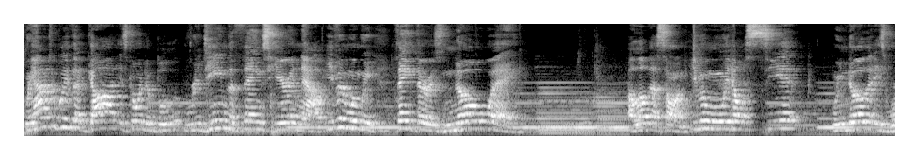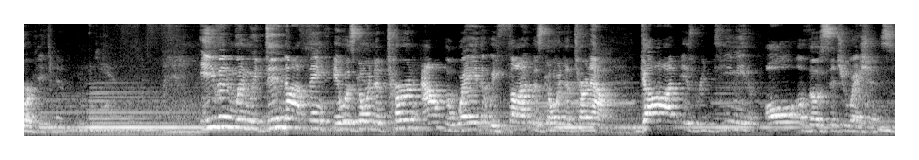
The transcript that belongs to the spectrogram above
We have to believe that God is going to redeem the things here and now, even when we think there is no way. I love that song. Even when we don't see it, we know that He's working. Even when we did not think it was going to turn out the way that we thought it was going to turn out, God is redeeming all of those situations.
